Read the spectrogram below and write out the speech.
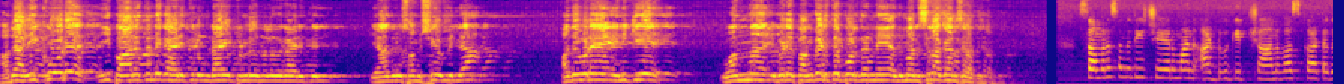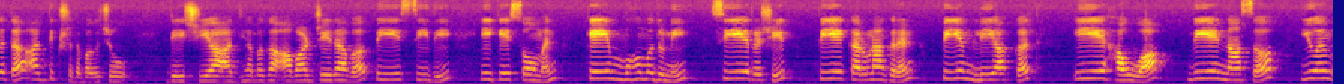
അത് അഴീക്കോട് ഈ പാലത്തിന്റെ കാര്യത്തിൽ ഉണ്ടായിട്ടുണ്ട് എന്നുള്ള കാര്യത്തിൽ യാതൊരു സംശയവുമില്ല. അതിവിടെ എനിക്ക് വന്ന് ഇവിടെ പങ്കെടുത്തപ്പോൾ തന്നെ അത് മനസ്സിലാക്കാൻ സാധിച്ചു. സമരസമിതി ചെയർമാൻ അഡ്വക്കേറ്റ് ഷാനവാസ് കാട്ടകത്ത് അധ്യക്ഷത വഹിച്ചു. ദേശീയ അധ്യാപക അവാർഡ് ജേതാവ് P A Seethi E K Soman K M Muhammadunni C A Rasheed P A Karunakaran P M Liyakath E A Hawwa V A Nasar U M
